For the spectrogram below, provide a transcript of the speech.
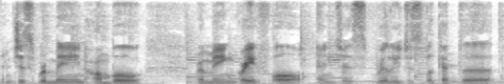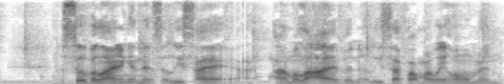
and just remain humble, remain grateful, and just really just look at the the silver lining in this. At least I, I I'm alive, and at least I found my way home. And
